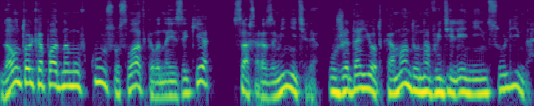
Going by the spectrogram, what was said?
Да он только по одному вкусу сладкого на языке сахарозаменителя уже дает команду на выделение инсулина.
